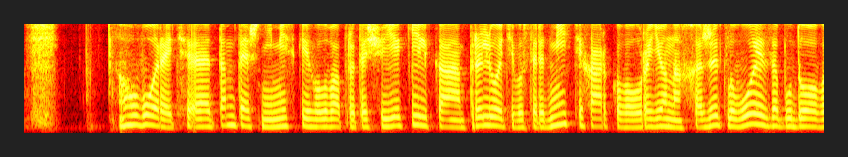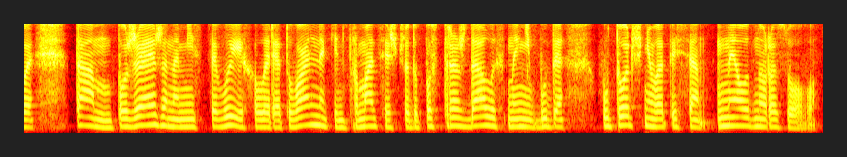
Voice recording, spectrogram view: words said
Говорить е, тамтешній міський голова про те, що є кілька прильотів у середмісті Харкова у районах житлової забудови. Там пожежа на місце виїхали рятувальники. Інформація щодо постраждалих нині буде уточнюватися неодноразово.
